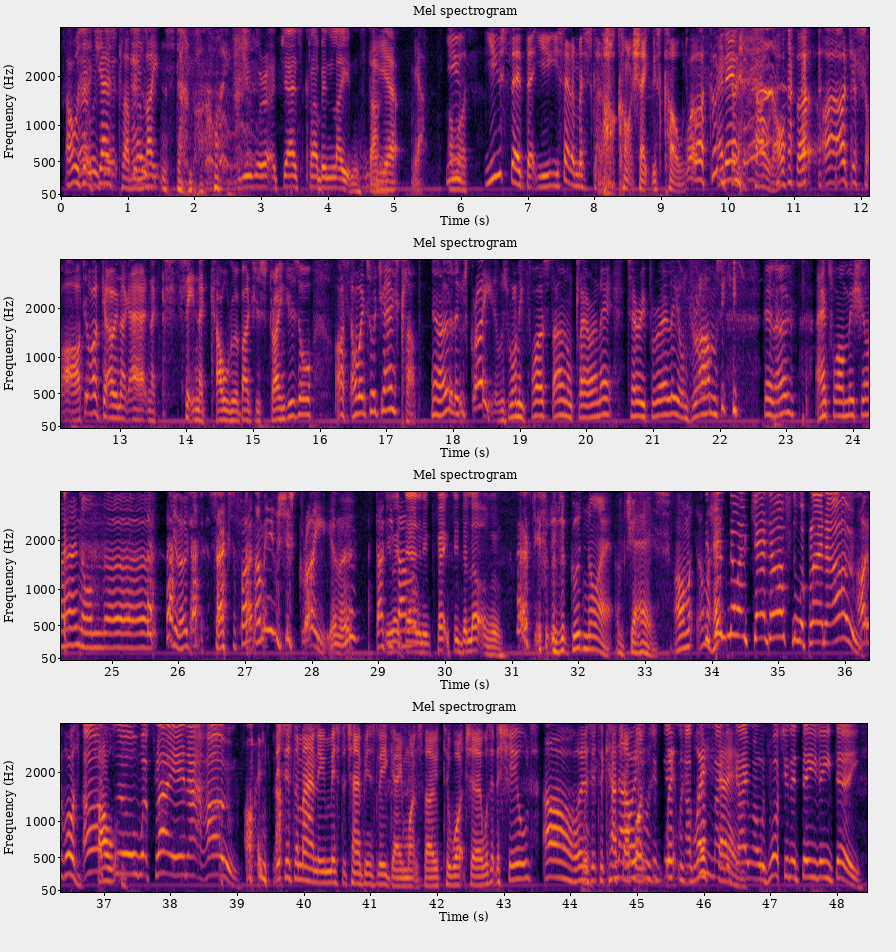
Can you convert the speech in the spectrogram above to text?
I was How at a was jazz it- club in was- Leytonstone, by the way. You were at a jazz club in Leytonstone. Yeah, yeah. You, was. you said that you you sent a message going, oh, I can't shake this cold. Well, I couldn't And then- shake the cold off, but I, I just thought, oh, do I go in the, out the, sit in the cold with a bunch of strangers, or I, I went to a jazz club, you know, and it was great. It was Ronnie Firestone on clarinet, Terry Pirelli on drums, you know, Antoine Michelin on, uh, you know, saxophone. I mean, it was just great, you know. Dougie You went down and infected the lot of them. It was a good night of jazz. I'm, I'm a Good night, of Jazz. Arsenal were playing at home. Oh, it was Arsenal were playing at home. This is the man who missed a Champions League game once, though, to watch. Uh, was it the Shield? Oh, Was it to catch no, up it on- Was, it was I West couldn't Ham. the game. I was watching a DVD.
